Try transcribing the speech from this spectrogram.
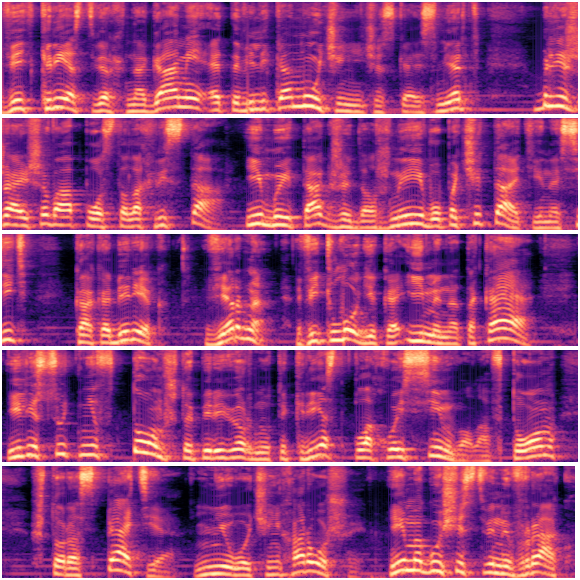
Ведь крест вверх ногами – это великомученическая смерть ближайшего апостола Христа. И мы также должны его почитать и носить как оберег. Верно? Ведь логика именно такая? Или суть не в том, что перевернутый крест плохой символ, а в том, что распятие не очень хорошее. И могущественный враг,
